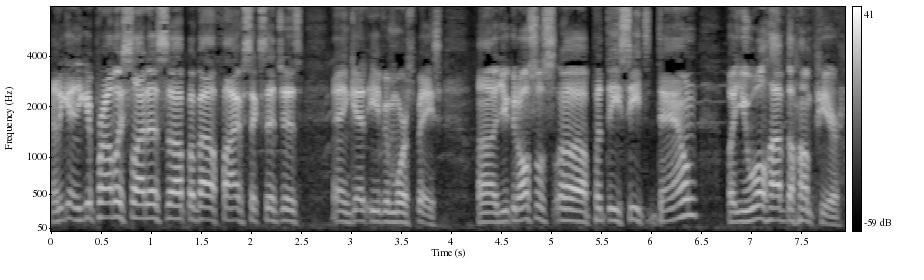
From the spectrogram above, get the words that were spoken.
And again, you could probably slide this up about five, six inches and get even more space. Uh, you can also uh, put these seats down, but you will have the hump here.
